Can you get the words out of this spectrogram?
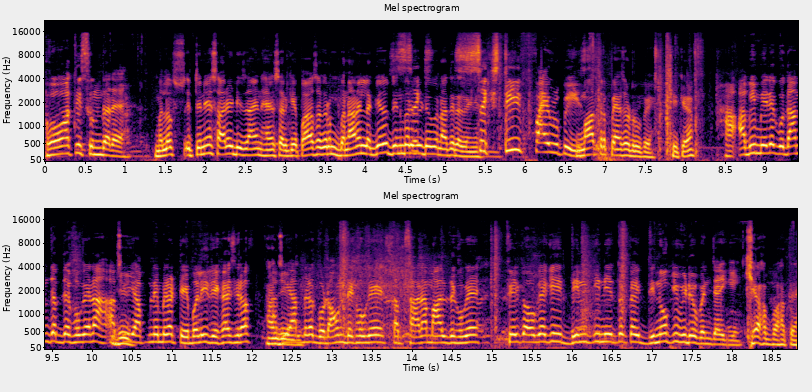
बहुत ही सुंदर है। मतलब इतने सारे डिज़ाइन हैं सर के पास अगर हम बनाने लग गए तो दिन भर वीडियो बनाते रहेंगे। सिक्सटी फाइव रुपीज़ मात्र पैंसठ रुपए ठीक है? हाँ अभी मेरे गोदाम जब देखोगे ना अभी आपने मेरा टेबल ही देखा है सिर्फ़। हाँ जी, अभी हाँ आप मेरा गोडाउन देखोगे सब सारा माल देखोगे फिर कहोगे कि दिन की नहीं तो कई दिनों की वीडियो बन जाएगी। क्या बात है।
